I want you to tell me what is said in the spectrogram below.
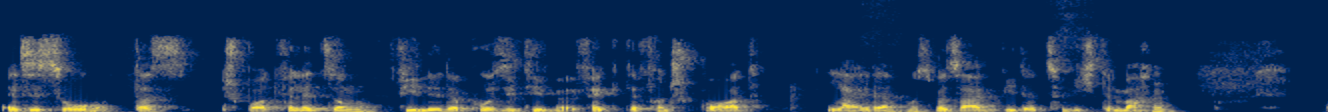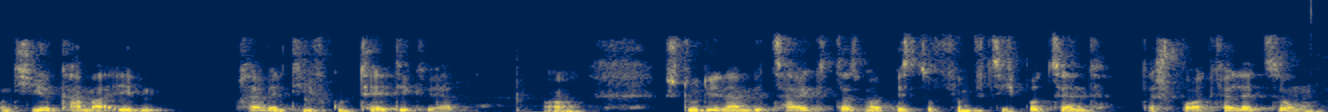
Es ist so, dass Sportverletzungen viele der positiven Effekte von Sport leider, muss man sagen, wieder zunichte machen. Und hier kann man eben präventiv gut tätig werden. Ja. Studien haben gezeigt, dass man bis zu 50 Prozent der Sportverletzungen,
